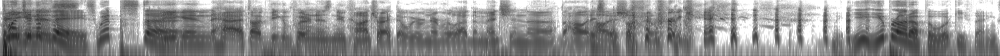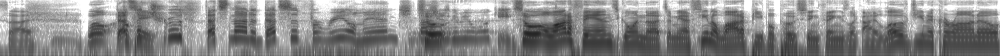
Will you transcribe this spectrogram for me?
punch in the is- face, whipster. Vegan, ha- I thought Vegan put in his new contract that we were never allowed to mention uh, the holiday, Holiday special special. ever again. you you brought up the Wookiee thing, so I, well, That's okay. the truth. That's not a. That's a for real, man. She thought So- she was gonna be a Wookiee. So a lot of fans going nuts. I mean, I've seen a lot of people posting things like "I love Gina Carano."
